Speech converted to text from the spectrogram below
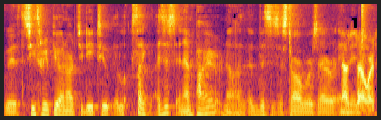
with C-3PO and R2D2. It looks like is this an Empire? No, this is a Star Wars era No image. Star Wars.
